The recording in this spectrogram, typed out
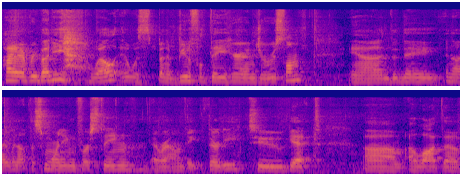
Hi everybody. Well, it was been a beautiful day here in Jerusalem, and the day and I went out this morning first thing around 8:30 to get um, a lot of.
